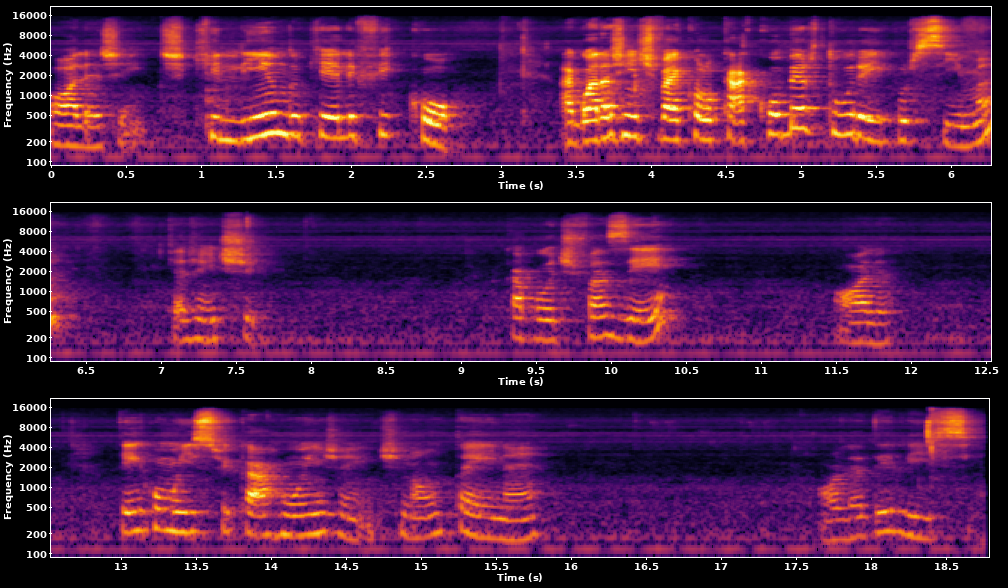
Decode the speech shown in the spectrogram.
Olha, gente, que lindo que ele ficou. Agora a gente vai colocar a cobertura aí por cima, que a gente acabou de fazer. Olha, tem como isso ficar ruim, gente? Não tem, né? Olha a delícia.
